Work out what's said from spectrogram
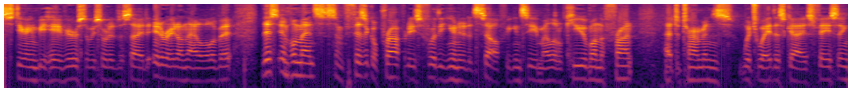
steering behavior, so we sort of decided to iterate on that a little bit. This implements some physical properties for the unit itself. You can see my little cube on the front that determines which way this guy is facing.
